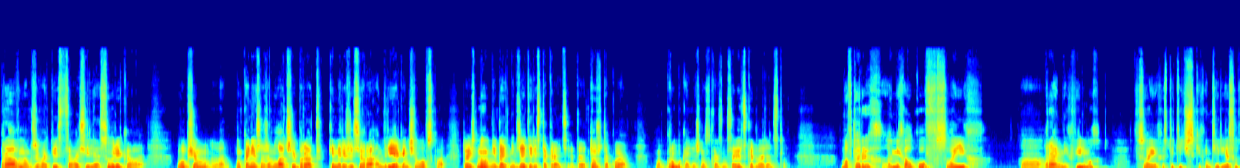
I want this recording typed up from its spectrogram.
правнук живописца Василия Сурикова, в общем, а, ну, конечно же, младший брат кинорежиссера Андрея Кончаловского. То есть, ну, не дать не взять аристократия. Да, тоже такое, грубо, конечно, сказано, советское дворянство. Во-вторых, Михалков в своих э, ранних фильмах, в своих эстетических интересах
